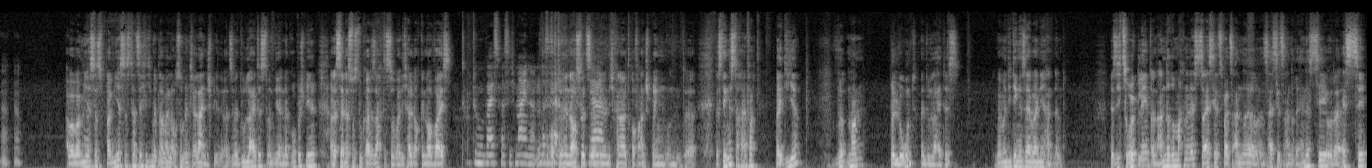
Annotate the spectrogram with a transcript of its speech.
ja. ja. Aber bei mir ist das, bei mir ist es tatsächlich mittlerweile auch so, wenn ich alleine spiele. Also wenn du leitest und wir in der Gruppe spielen, aber das ist ja das, was du gerade sagtest, so, weil ich halt auch genau weiß. Du, du weißt, was ich meine. Und worauf halt, du hinaus willst ja. irgendwie und ich kann halt drauf anspringen. Und äh, das Ding ist doch einfach, bei dir wird man belohnt, wenn du leitest, wenn man die Dinge selber in die Hand nimmt. Wer sich zurücklehnt und andere machen lässt, sei es jetzt, weil es andere, sei es jetzt andere NSC oder SC,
